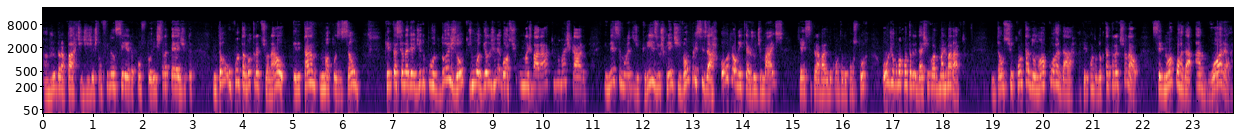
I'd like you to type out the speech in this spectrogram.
ajuda na parte de gestão financeira, consultoria estratégica. Então, o contador tradicional, ele está numa posição que ele está sendo agredido por dois outros modelos de negócio, um mais barato e um mais caro. E nesse momento de crise, os clientes vão precisar ou de alguém que ajude mais, que é esse trabalho do contador consultor, ou de alguma contabilidade que cobre mais barato. Então, se o contador não acordar, aquele contador que está tradicional, se ele não acordar agora,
